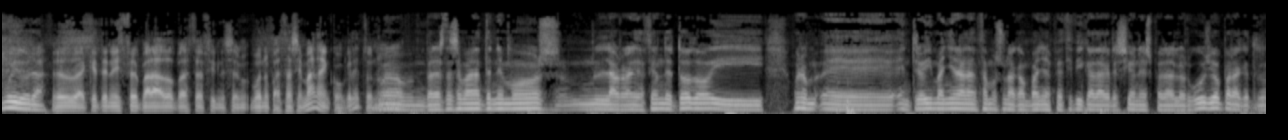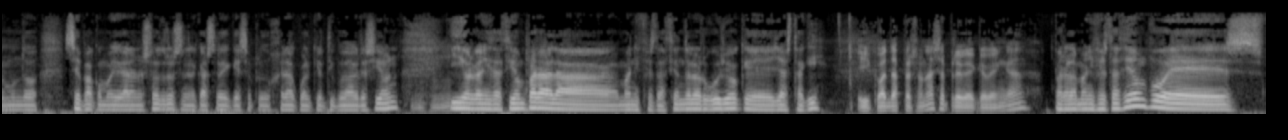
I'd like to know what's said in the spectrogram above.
muy dura. Pero dura. ¿Qué tenéis preparado para este fin de semana? Bueno, para esta semana en concreto, ¿no? Bueno, para esta semana tenemos la organización de todo y, bueno, eh, entre hoy y mañana lanzamos una campaña específica de agresiones para el orgullo, para que todo el mundo sepa cómo llegar a nosotros en el caso de que se produjera cualquier tipo de agresión. Y organización para la manifestación del orgullo que ya está aquí. ¿Y cuántas personas se prevé que vengan? Para la manifestación, pues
